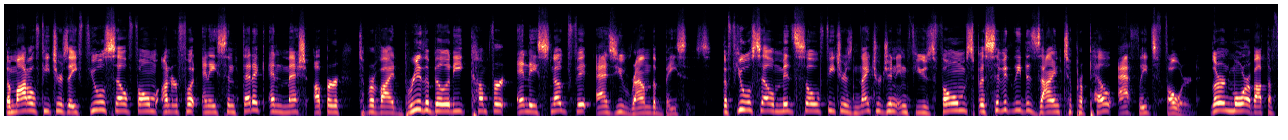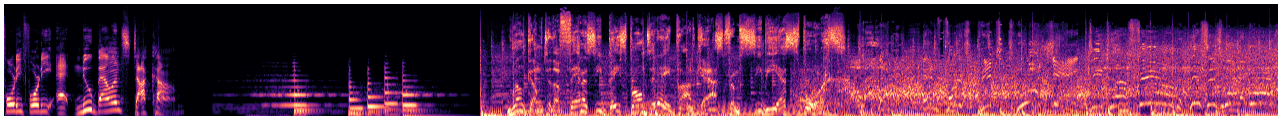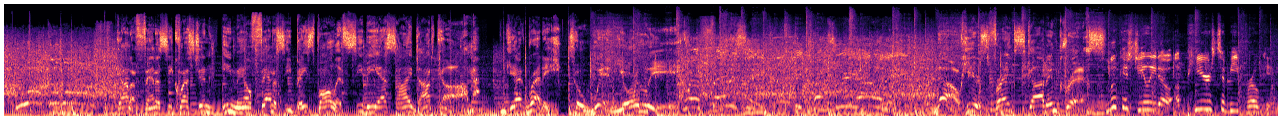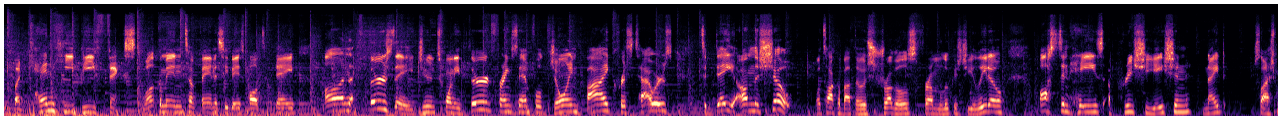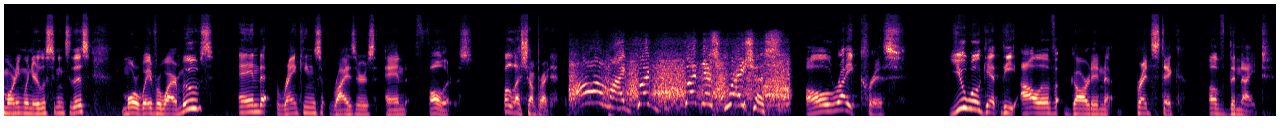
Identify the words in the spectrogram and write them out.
The model features a fuel cell foam underfoot and a synthetic and mesh upper to provide breathability, comfort, and a snug fit as you round the bases. The fuel cell midsole features nitrogen infused foam specifically designed to propel athletes forward. Learn more about the 4040 at newbalance.com. Welcome to the Fantasy Baseball Today podcast from CBS Sports. And first pitch crushing. Deep left Got a fantasy question? Email fantasybaseball at cbsi.com. Get ready to win your league. Where fantasy becomes reality. Now, here's Frank, Scott, and Chris. Lucas Giolito appears to be broken, but can he be fixed? Welcome into Fantasy Baseball today on Thursday, June 23rd. Frank Stampfl joined by Chris Towers. Today on the show, we'll talk about those struggles from Lucas Giolito, Austin Hays appreciation night slash morning when you're listening to this, more waiver wire moves, and rankings, risers, and fallers. But let's jump right in. Oh my good goodness gracious! All right, Chris, you will get the Olive Garden breadstick of the night.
